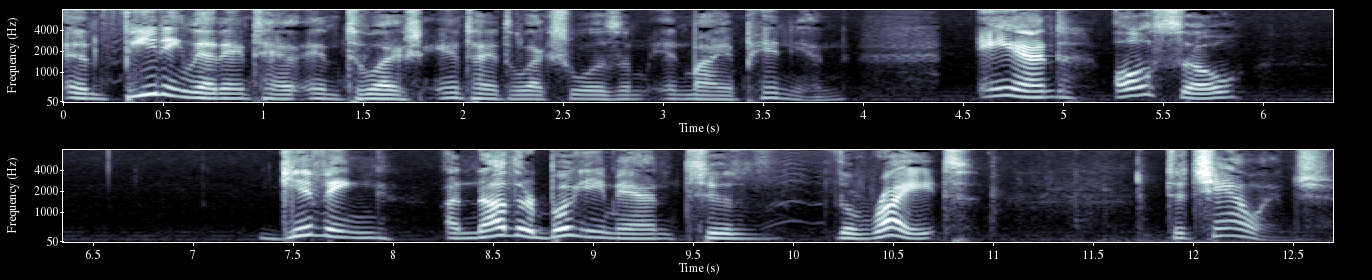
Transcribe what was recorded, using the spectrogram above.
and feeding that anti intellectualism, in my opinion, and also giving another boogeyman to the right to challenge.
